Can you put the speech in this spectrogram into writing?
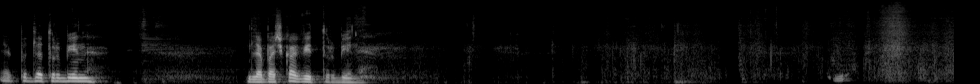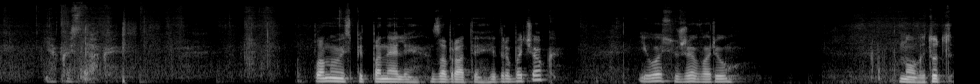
якби для турбіни, для бачка від турбіни. Якось так. Планую з-під панелі забрати гідробачок. І ось уже варю новий. Тут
